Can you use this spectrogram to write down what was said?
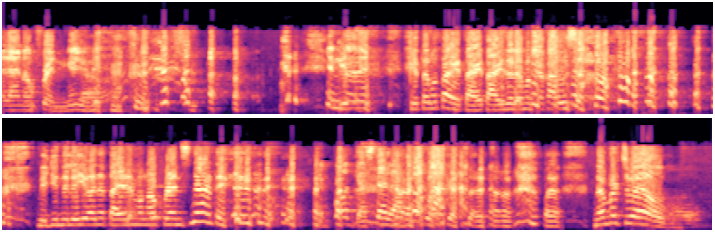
ala ng friend ngayon eh. Yun Kita, na- kita mo tayo, tayo, tayo na lang magkakausap. Medyo nilayuan na tayo ng mga friends natin. Podcast na lang. Number 12.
